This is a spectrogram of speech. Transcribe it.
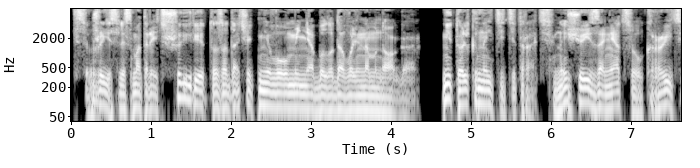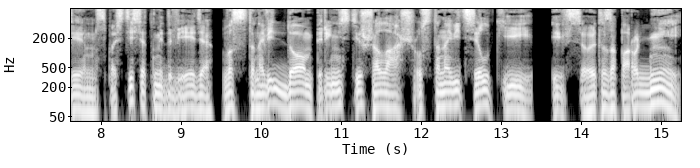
Все же, если смотреть шире, то задач от него у меня было довольно много. Не только найти тетрадь, но еще и заняться укрытием, спастись от медведя, восстановить дом, перенести шалаш, установить селки. И все это за пару дней.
